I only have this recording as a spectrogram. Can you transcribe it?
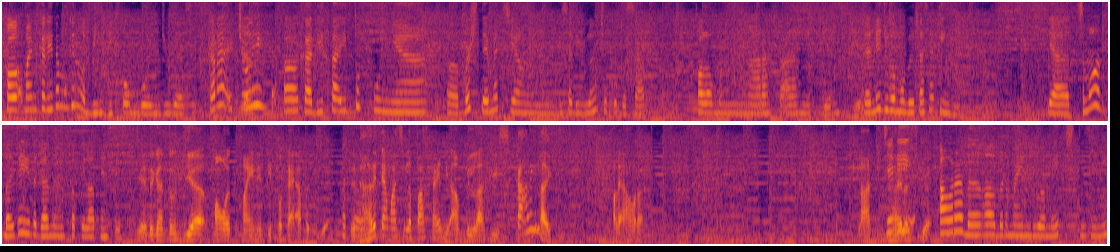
kalau main Kadita mungkin lebih dikomboin juga sih. Karena actually eh, Kadita itu punya eh, burst damage yang bisa dibilang cukup besar kalau mengarah ke arah mid game Iya. dan dia juga mobilitasnya tinggi. Ya semua balik lagi tergantung ke pilotnya sih. ya tergantung dia mau mainin tipe kayak apa juga Betul. dan Harit yang masih lepas kain diambil lagi sekali lagi oleh Aura lagi Jadi, juga Aura bakal bermain dua match di sini.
